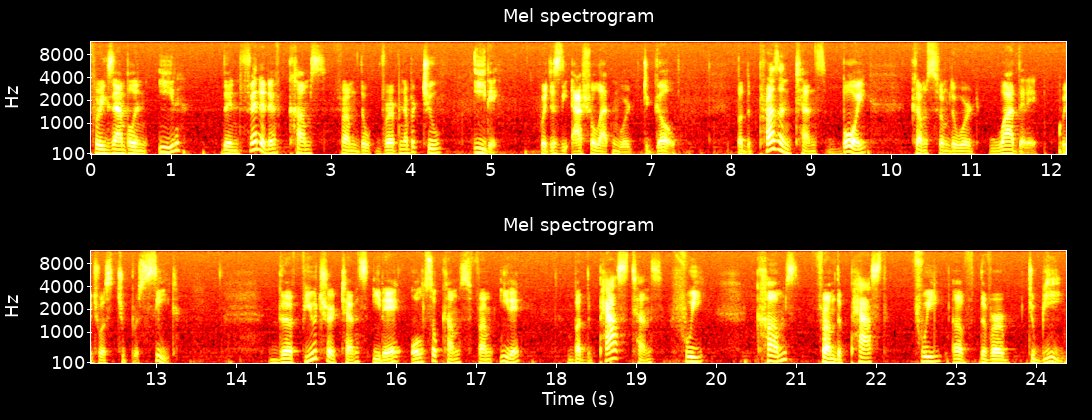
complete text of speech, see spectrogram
For example, in ir, the infinitive comes from the verb number two, ire, which is the actual Latin word to go. But the present tense, voy, comes from the word vadere, which was to proceed. The future tense, ire, also comes from ire, but the past tense, fui, comes from the past fui of the verb to be.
